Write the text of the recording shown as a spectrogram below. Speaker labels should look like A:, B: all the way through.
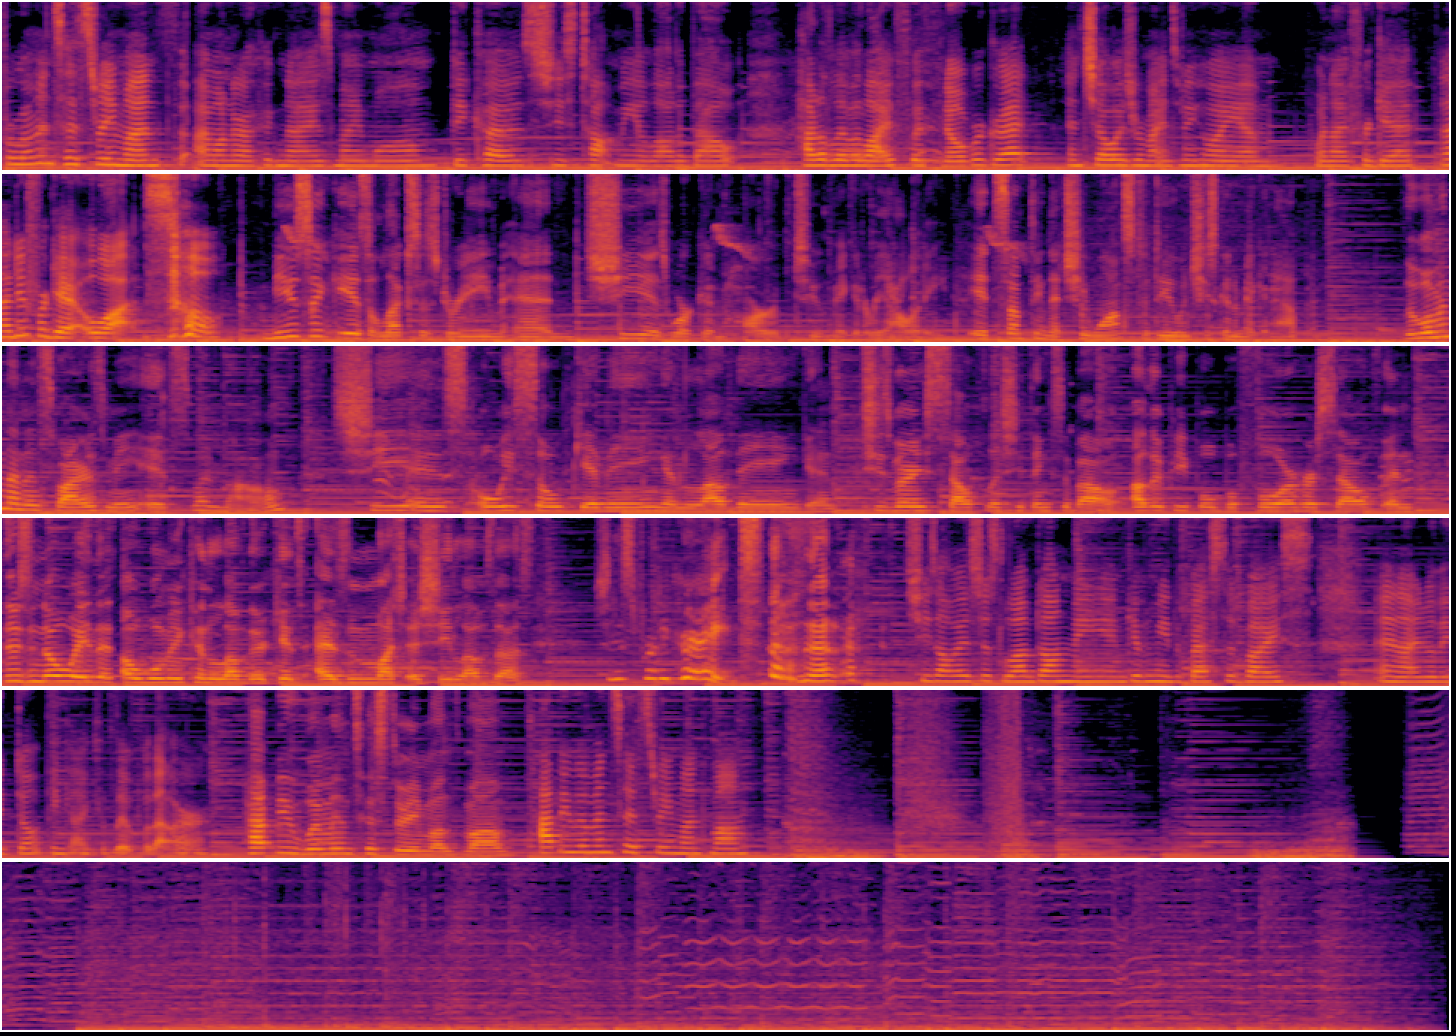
A: For Women's History Month, I want to recognize my mom because she's taught me a lot about how to live a life with no regret, and she always reminds me who I am when I forget. And I do forget a lot, so.
B: Music is Alexa's dream, and she is working hard to make it a reality. It's something that she wants to do, and she's going to make it happen.
C: The woman that inspires me is my mom. She is always so giving and loving, and she's very selfless. She thinks about other people before herself, and there's no way that a woman can love their kids as much as she loves us. She's pretty great.
A: She's always just loved on me and given me the best advice, and I really don't think I could live without her.
C: Happy Women's History Month, Mom.
A: Happy Women's History Month, Mom.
